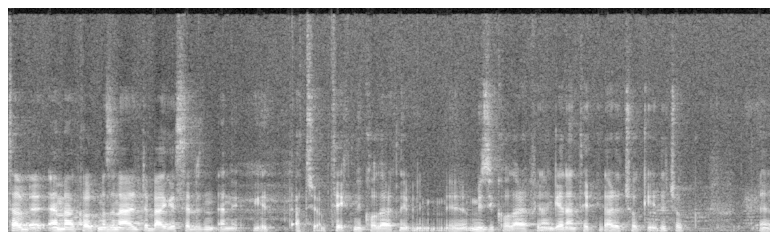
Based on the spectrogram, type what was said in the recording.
tabii Emel Korkmaz'ın haricinde belgeselin hani atıyorum teknik olarak ne bileyim e, müzik olarak falan gelen tepkiler de çok iyiydi. Çok e,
